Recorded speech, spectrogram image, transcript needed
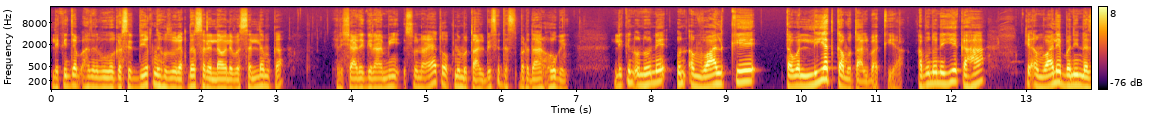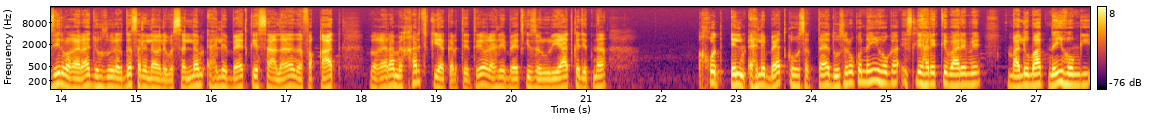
لیکن جب حضرت ابو بکر صدیق نے حضور اقدس صلی اللہ علیہ وسلم کا ارشاد گرامی سنایا تو اپنے مطالبے سے دستبردار ہو گئی لیکن انہوں نے ان اموال کے تولیت کا مطالبہ کیا۔ اب انہوں نے یہ کہا کہ اموال بنی نذیر وغیرہ جو حضور اقدس صلی اللہ علیہ وسلم اہل بیت کے سالانہ نفقات وغیرہ میں خرچ کیا کرتے تھے اور اہل بیت کی ضروریات کا جتنا خود علم اہل بیت کو ہو سکتا ہے دوسروں کو نہیں ہوگا۔ اس لیے ہر ایک کے بارے میں معلومات نہیں ہوں گی۔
